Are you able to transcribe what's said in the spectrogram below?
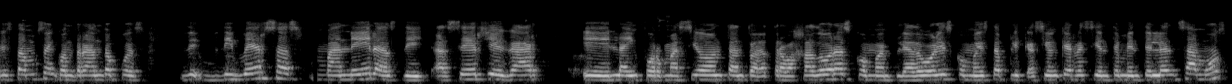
estamos encontrando pues diversas maneras de hacer llegar eh, la información tanto a trabajadoras como a empleadores, como esta aplicación que recientemente lanzamos.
